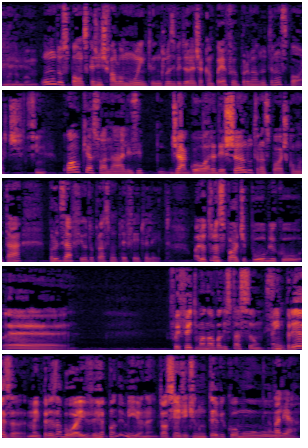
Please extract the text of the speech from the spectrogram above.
Demanda um bom, Um dos pontos que a gente falou muito, inclusive durante a campanha, foi o problema do transporte. sim. Qual que é a sua análise de agora, deixando o transporte como está, para o desafio do próximo prefeito eleito? Olha, o transporte público é, foi feita uma nova licitação. A Sim. empresa, uma empresa boa, aí veio a pandemia, né? Então assim a gente não teve como Avaliar.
